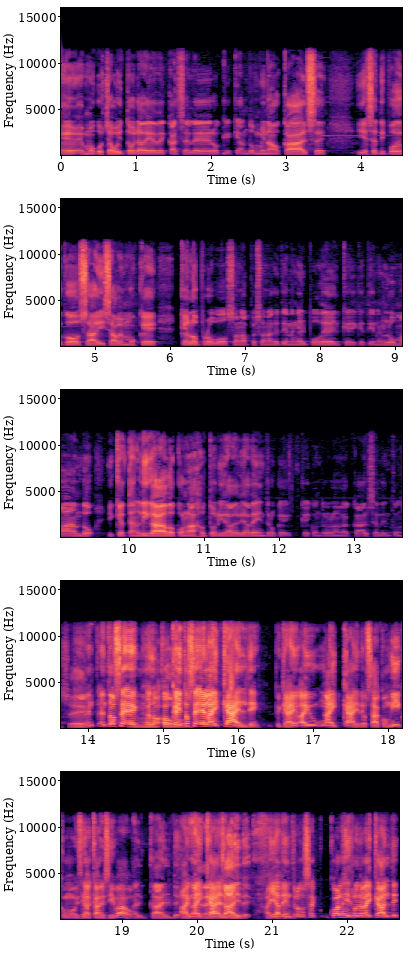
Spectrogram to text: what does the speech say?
eh, hemos escuchado historias de, de carceleros que, que han dominado cárcel y ese tipo de cosas. Y sabemos que, que los probos son las personas que tienen el poder, que, que tienen los mandos y que están ligados con las autoridades de adentro que, que controlan la cárcel. Entonces, Ent- Entonces, es eh, muy ok, incómodo. entonces el alcalde, porque hay, hay un alcalde, o sea, con I, como dicen en Cibao. alcalde. Hay un alcalde, alcalde. allá adentro. Entonces, ¿cuál es el rol del alcalde?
